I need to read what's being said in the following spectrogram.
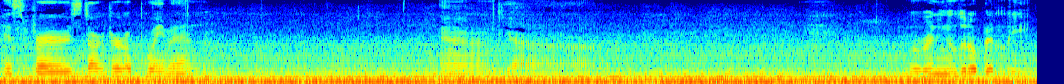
His first doctor appointment. And yeah. We're running a little bit late,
